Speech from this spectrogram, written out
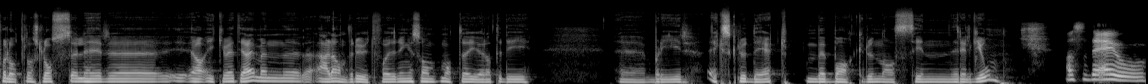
få lov til å slåss, eller uh, Ja, ikke vet jeg, men er det andre utfordringer som på en måte gjør at de blir ekskludert med bakgrunn av sin religion? Altså, det er jo,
